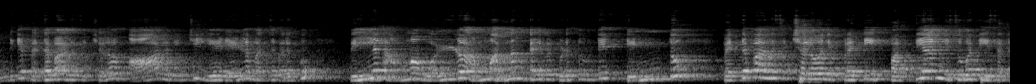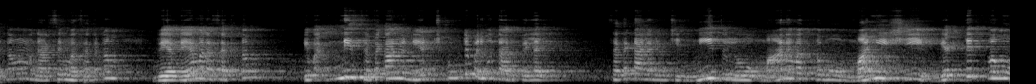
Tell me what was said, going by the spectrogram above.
అందుకే పెద్ద బాల శిక్షలో ఆరు నుంచి ఏడేళ్ళ మధ్య వరకు పిల్లల అమ్మ ఒళ్ళో అమ్మ అన్నం కలిపి పెడుతుంటే తింటూ పెద్దపాల శిక్షలోని ప్రతి పద్యాన్ని సుమతి శతకం నరసింహ శతకం వే- వేమన శతకం ఇవన్నీ శతకాలు నేర్చుకుంటూ పెరుగుతారు పిల్లలు. శతకాల నుంచి నీతులు మానవత్వము మనిషి వ్యక్తిత్వము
